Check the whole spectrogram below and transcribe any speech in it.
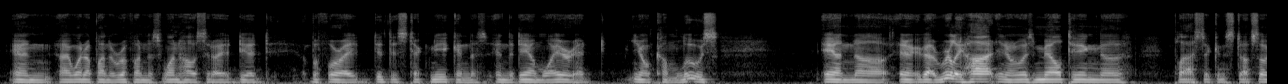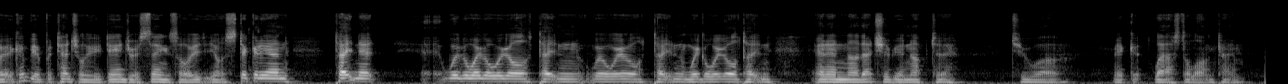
and I went up on the roof on this one house that I did before I did this technique, and this and the damn wire had you know come loose, and, uh, and it got really hot. You know, it was melting the plastic and stuff. So it can be a potentially dangerous thing. So you know, stick it in, tighten it, wiggle, wiggle, wiggle, tighten, wiggle, wiggle, tighten, wiggle, wiggle, tighten, and then uh, that should be enough to to uh, make it last a long time.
